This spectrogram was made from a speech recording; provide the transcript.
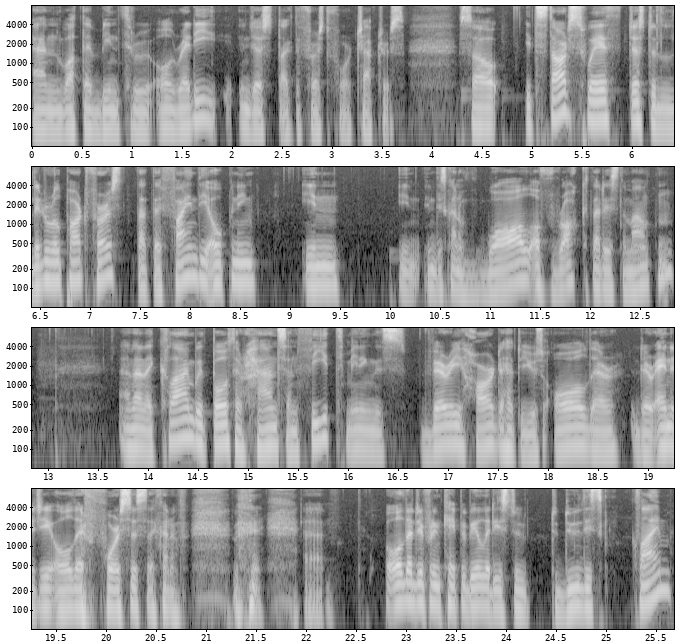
and what they've been through already in just like the first four chapters. So it starts with just the literal part first that they find the opening in in, in this kind of wall of rock that is the mountain. And then they climb with both their hands and feet, meaning it's very hard. They have to use all their, their energy, all their forces, kind of uh, all their different capabilities to, to do this climb.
